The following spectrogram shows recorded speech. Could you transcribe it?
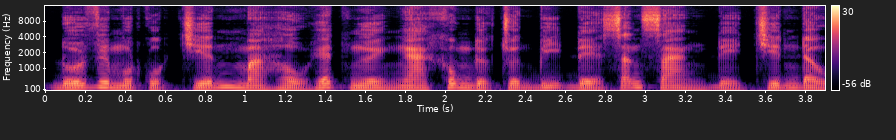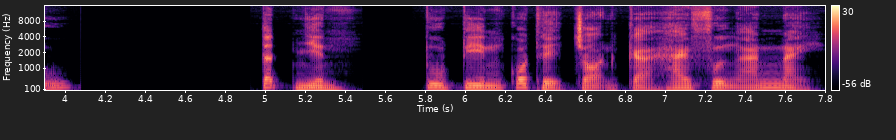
đối với một cuộc chiến mà hầu hết người Nga không được chuẩn bị để sẵn sàng để chiến đấu. Tất nhiên, Putin có thể chọn cả hai phương án này.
